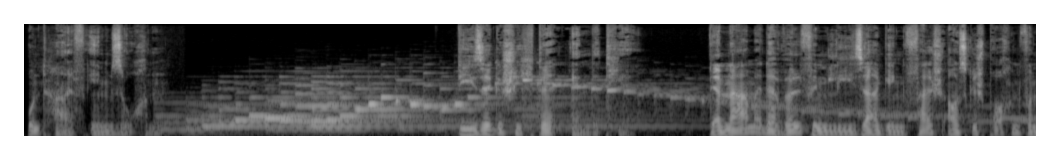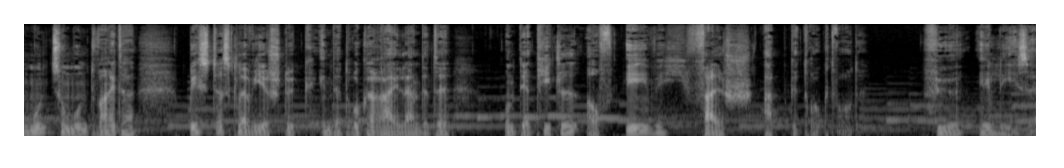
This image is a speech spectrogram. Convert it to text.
und half ihm suchen. Diese Geschichte endet hier. Der Name der Wölfin Lisa ging falsch ausgesprochen von Mund zu Mund weiter, bis das Klavierstück in der Druckerei landete und der Titel auf ewig falsch abgedruckt wurde. Für Elise.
